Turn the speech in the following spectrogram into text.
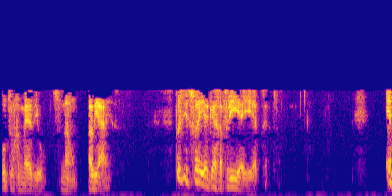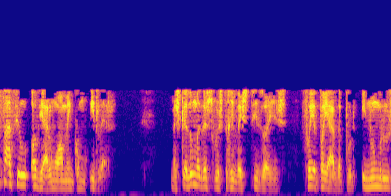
outro remédio senão aliarem-se. Depois disso veio a Guerra Fria e etc. É fácil odiar um homem como Hitler, mas cada uma das suas terríveis decisões foi apoiada por inúmeros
